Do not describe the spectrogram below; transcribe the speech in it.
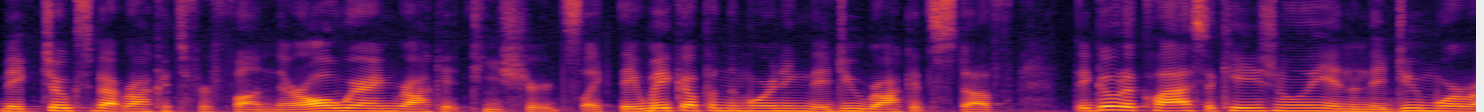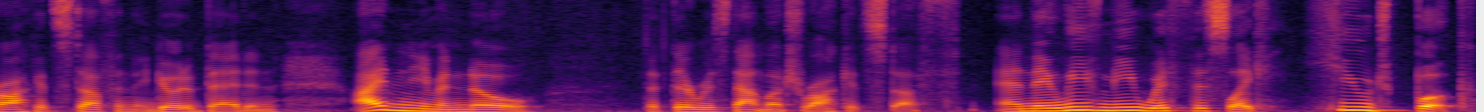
make jokes about rockets for fun. They're all wearing rocket t-shirts. Like they wake up in the morning, they do rocket stuff. They go to class occasionally and then they do more rocket stuff and they go to bed. And I didn't even know that there was that much rocket stuff. And they leave me with this like huge book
